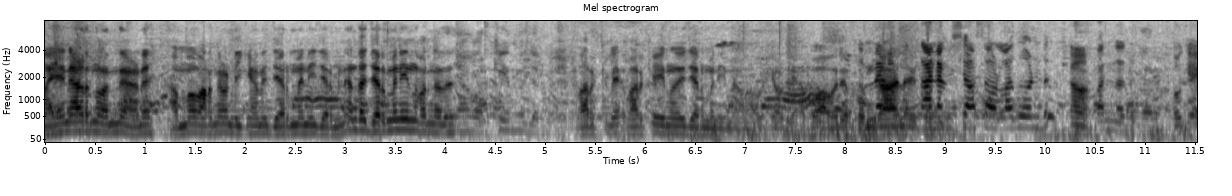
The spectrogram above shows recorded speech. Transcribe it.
മയനാട് നിന്ന് വന്നതാണ്. അമ്മ പറഞ്ഞുകൊണ്ടിരിക്കുകയാണ് ജർമ്മനി ജർമ്മനി. എന്താ ജർമ്മനി എന്ന് പറഞ്ഞത്? വർക്കിൽ വർക്ക് ചെയ്യുന്നത് ജർമ്മനിയിൽ നിന്നാണ്. ഓക്കെ ഓക്കെ അപ്പോൾ അവർ പൊങ്കാല ഓക്കെ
